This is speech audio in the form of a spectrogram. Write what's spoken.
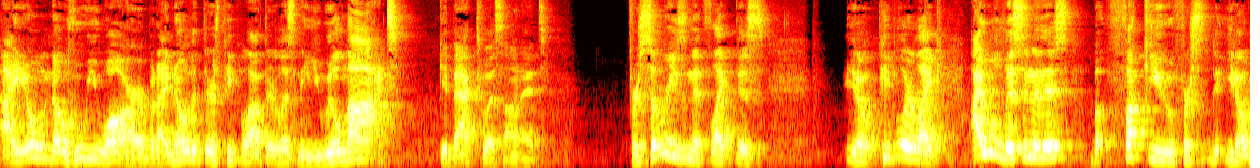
I don't know who you are, but I know that there's people out there listening. You will not get back to us on it. For some reason, it's like this. You know, people are like, I will listen to this, but fuck you for you know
